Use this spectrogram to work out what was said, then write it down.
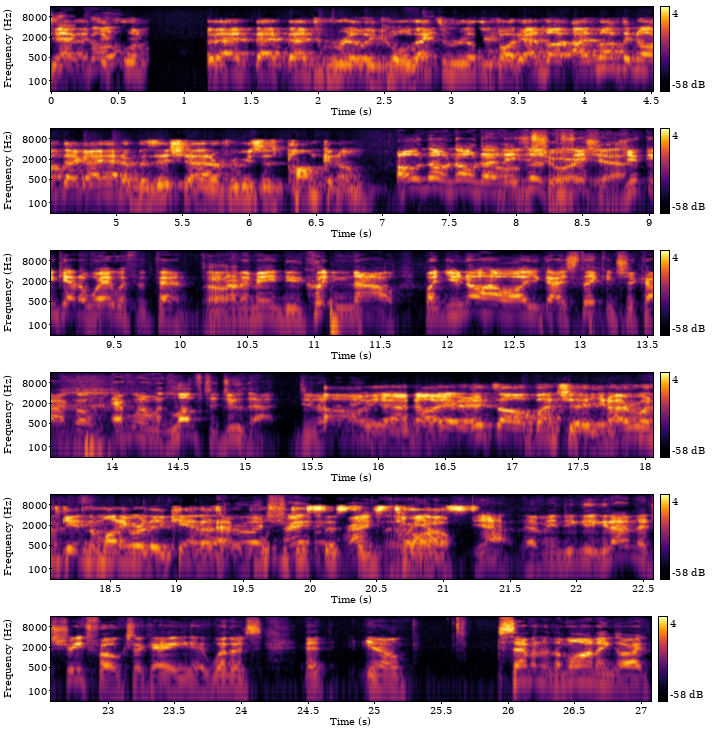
Isn't yeah, that that's a cool? Cool. That, that that's really cool. That's really funny. I'd love I'd love to know if that guy had a position on or if he was just punking him. Oh no, no, no! Oh, I'm These are sure, positions. yeah. You could get away with it then. You oh. know Oh. what I mean? You couldn't now, but you know how all you guys think in Chicago. Everyone would love to do that. Do you know what I Oh mean? yeah, no, it's all a bunch of you know everyone's getting the money where they can. That's how our Everyone's political system's right. There tossed. Yeah, I mean, you, you get on the street, folks. Okay, whether it's at you know seven in the morning or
